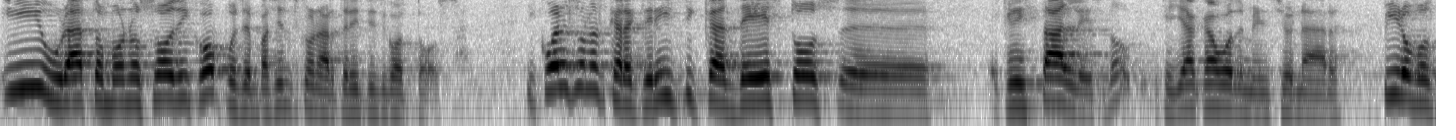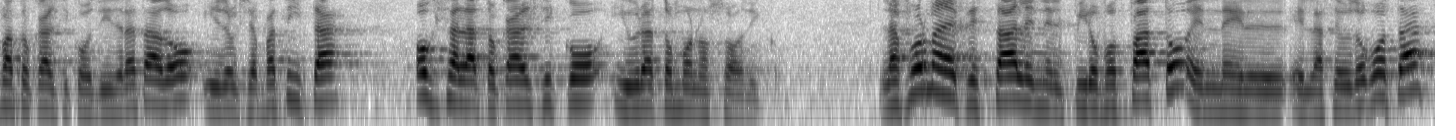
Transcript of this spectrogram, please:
Y urato monosódico, pues en pacientes con artritis gotosa. ¿Y cuáles son las características de estos cristales, ¿no? Que ya acabo de mencionar. Pirofosfato cálcico dihidratado, hidroxiapatita, oxalato cálcico y urato monosódico. La forma de cristal en el pirofosfato, en, la pseudogota,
